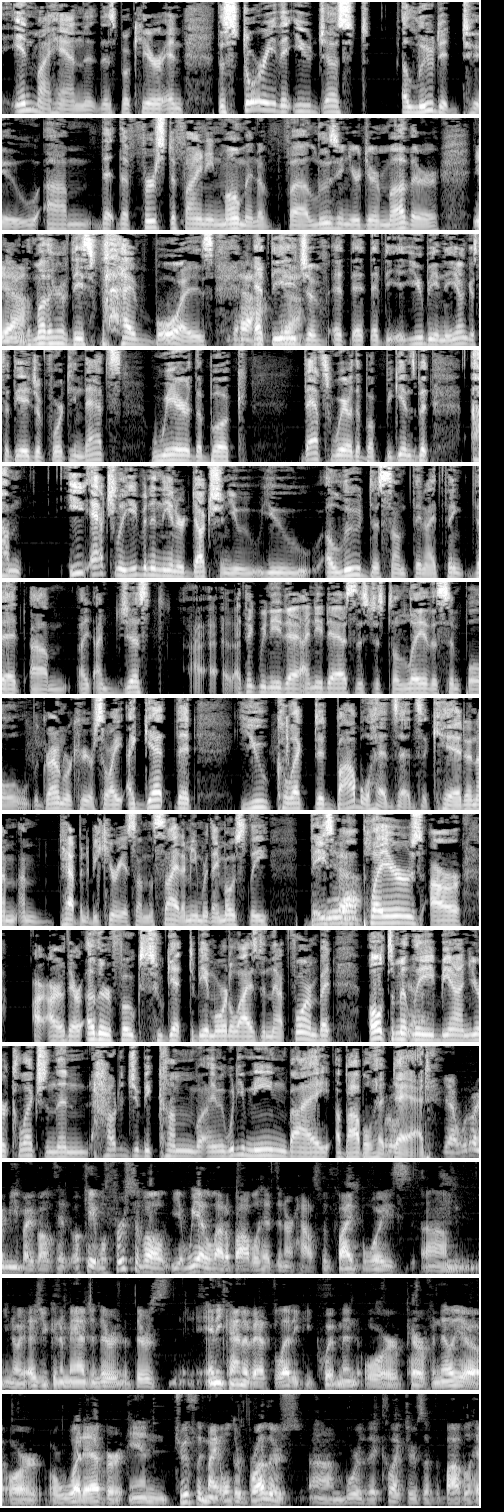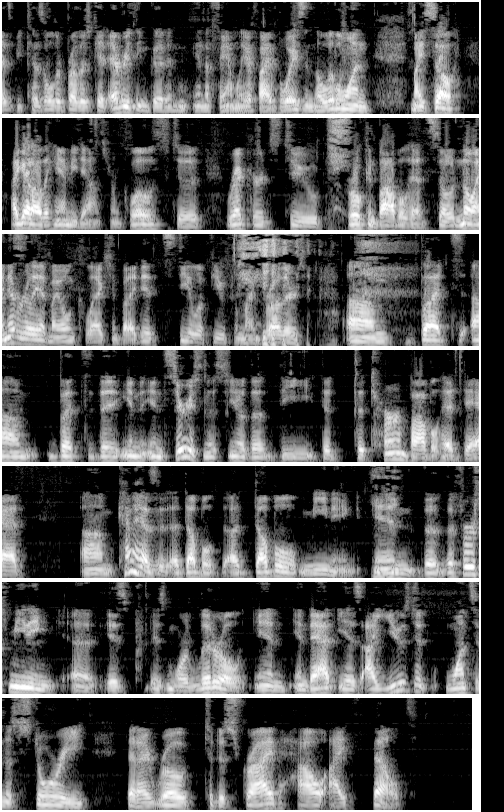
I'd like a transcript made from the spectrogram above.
in my hand this book here, and the story that you just alluded to um, the the first defining moment of uh, losing your dear mother, yeah, you know, the mother of these five boys yeah, at the yeah. age of at, at, at the you being the youngest at the age of fourteen. That's where the book, that's where the book begins. But um, e- actually, even in the introduction, you you allude to something. I think that um, I, I'm just I, I think we need to, I need to ask this just to lay the simple the groundwork here. So I, I get that you collected bobbleheads as a kid, and I'm I'm happen to be curious on the side. I mean, were they mostly baseball Yeah. players? Are are, are there other folks who get to be immortalized in that form? But ultimately, beyond your collection, then how did you become? I mean, what do you mean by a bobblehead dad? Yeah, what do I mean by bobblehead? Okay, well, first of all, yeah, we had a lot of bobbleheads in our house with five boys. Um, you know, as you can imagine, there there's any kind of athletic equipment or paraphernalia or or whatever. And truthfully, my older brothers um, were the collectors of the bobbleheads because older brothers get everything good in, in a family of five boys, and the little one, myself, I got all the hand-me-downs from clothes to records to broken bobbleheads. So no, I never really had my own collection, but I did steal a few from my brothers. um, but um, but the in, in seriousness, you know, the the the, the term bobblehead dad um, kind of has a, a double a double meaning, and the the first meaning uh, is is more literal, in in that is I used it once in a story that I wrote to describe how I felt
